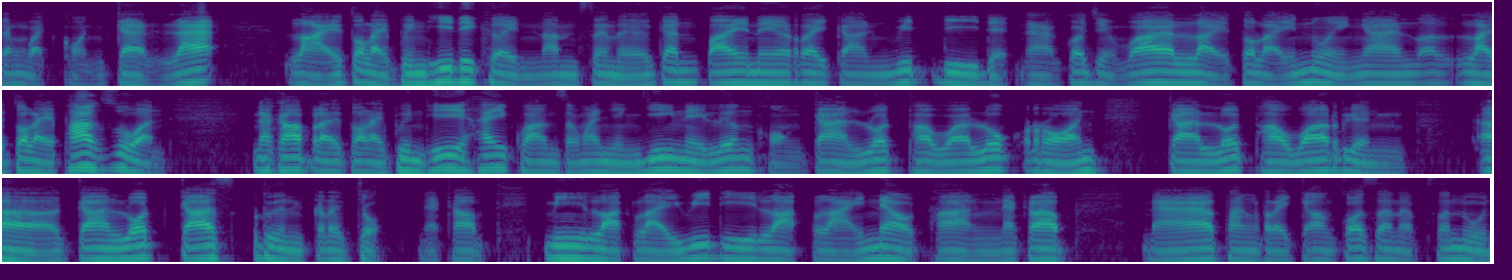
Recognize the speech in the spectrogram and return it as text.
จังหวัดขอนแก่นและ หลายต่อหลายพื้นที่ที่เคยนำเสนอกันไปในรายการวิทย์ดีเด็ดนะก็จะว่าหลายต่อหลายหน่วยงานหลายต่อหลายภาคส่วนนะครับหลายต่อหลายพื้นที่ให้ความสำคัญอย่างยิ่งในเรื่องของการลดภาวะโลกร้อน การลดภาวะเรือนการลดก๊าซเรือนกระจกนะครับ มีหลากหลายวิธีหลากหลายแนวทางนะครับนะทางรายการก็สนับสนุน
